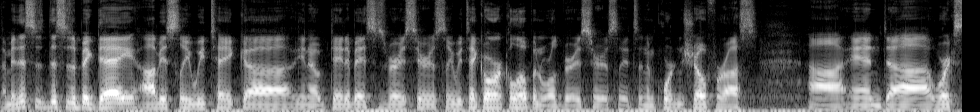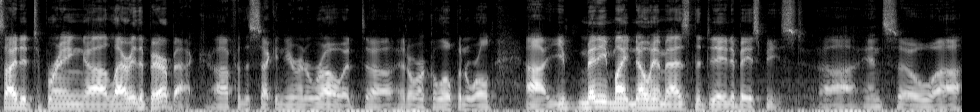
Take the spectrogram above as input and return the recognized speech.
I mean this is this is a big day. Obviously, we take uh, you know databases very seriously. We take Oracle Open World very seriously. It's an important show for us, uh, and uh, we're excited to bring uh, Larry the Bear back uh, for the second year in a row at at Oracle Open World. you many might know him as the database beast, and so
